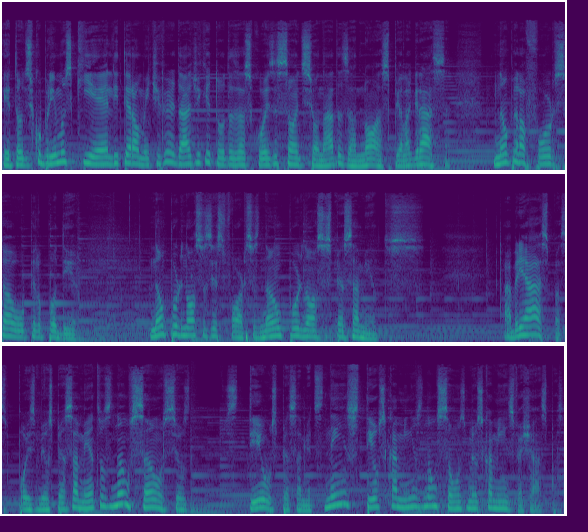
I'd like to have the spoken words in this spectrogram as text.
Então descobrimos que é literalmente verdade que todas as coisas são adicionadas a nós pela graça, não pela força ou pelo poder, não por nossos esforços, não por nossos pensamentos. Abre aspas, pois meus pensamentos não são os seus os teus pensamentos, nem os teus caminhos não são os meus caminhos, fecha aspas.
